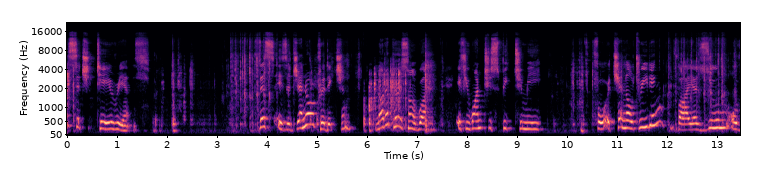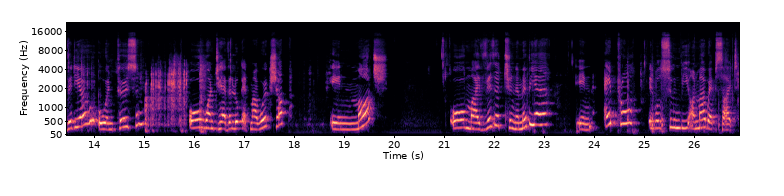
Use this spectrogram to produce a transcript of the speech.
Sagittarians. This is a general prediction, not a personal one. If you want to speak to me for a channeled reading via Zoom or video or in person, or want to have a look at my workshop in March, or my visit to Namibia in April, it will soon be on my website,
